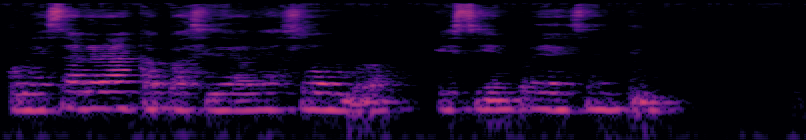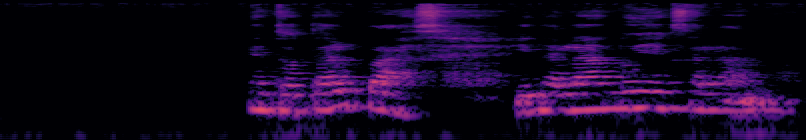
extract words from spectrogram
con esa gran capacidad de asombro que siempre es en ti. En total paz inhalando y exhalando.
